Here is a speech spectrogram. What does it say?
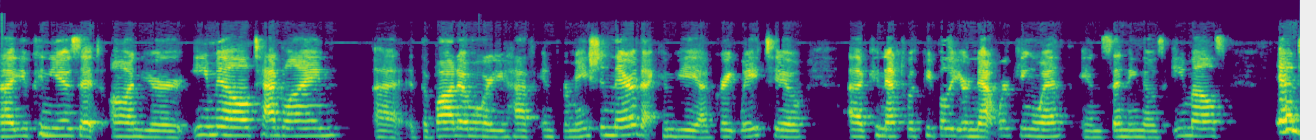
Uh, you can use it on your email tagline uh, at the bottom where you have information there. That can be a great way to uh, connect with people that you're networking with in sending those emails. And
